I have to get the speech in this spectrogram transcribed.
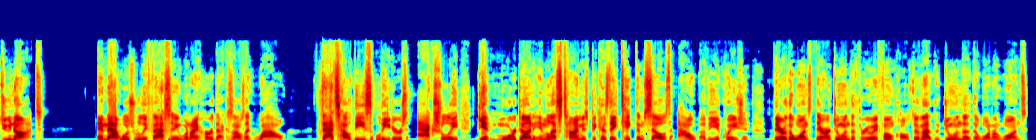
do not. And that was really fascinating when I heard that because I was like, wow, that's how these leaders actually get more done in less time is because they take themselves out of the equation. They're the ones, they aren't doing the three-way phone calls. They're not doing the, one-on-ones,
